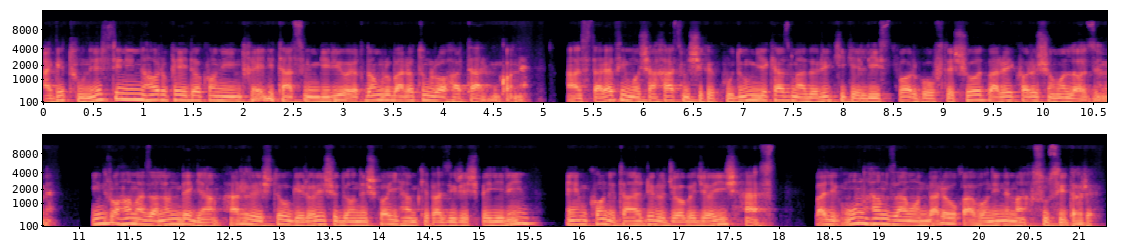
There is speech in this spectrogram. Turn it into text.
اگه تونستین اینها رو پیدا کنین خیلی تصمیم گیری و اقدام رو براتون راحت تر می‌کنه. از طرفی مشخص میشه که کدوم یک از مدارکی که لیستوار گفته شد برای کار شما لازمه. این رو هم از الان بگم هر رشته و گرایش و دانشگاهی هم که پذیرش بگیرین امکان تغییر و جابجاییش هست. ولی اون هم زمانبر و قوانین مخصوصی داره.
